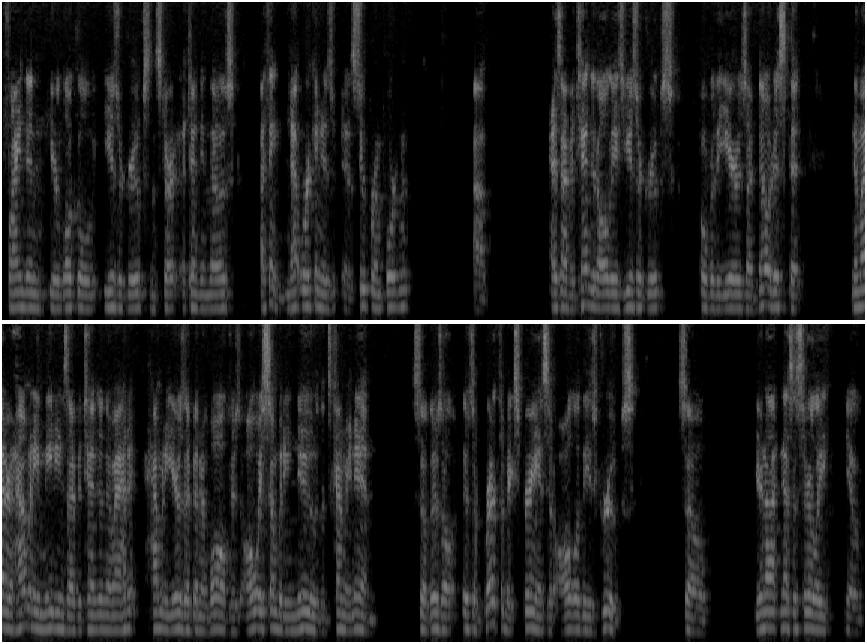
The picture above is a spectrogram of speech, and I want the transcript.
finding your local user groups and start attending those. I think networking is, is super important. Uh, as I've attended all these user groups over the years, I've noticed that no matter how many meetings I've attended, no matter how many years I've been involved, there's always somebody new that's coming in. So there's a there's a breadth of experience at all of these groups. So you're not necessarily you know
